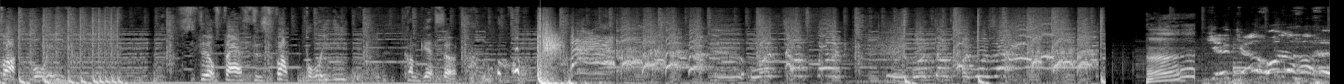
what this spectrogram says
fuck, boy. Still fast as fuck, boy. Come get some. What the fuck? What the fuck was that? ये क्या हो रहा है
